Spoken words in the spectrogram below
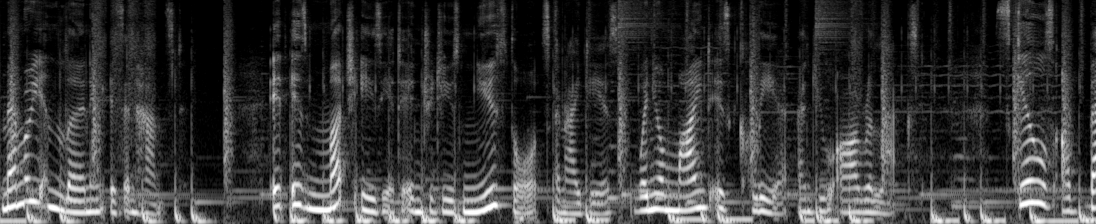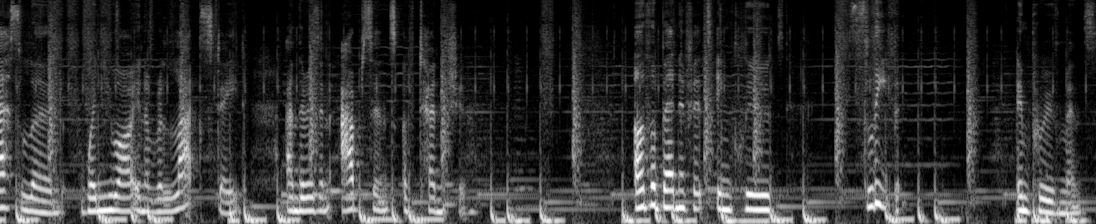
Memory and learning is enhanced. It is much easier to introduce new thoughts and ideas when your mind is clear and you are relaxed. Skills are best learned when you are in a relaxed state and there is an absence of tension. Other benefits include sleep improvements,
